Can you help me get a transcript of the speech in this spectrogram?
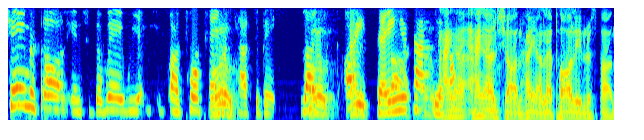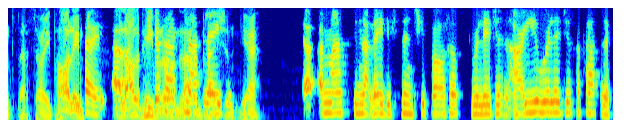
shame us all into the way we our poor parents Well, had to be. Like, well, Are you saying you're God. Catholic? Hang on, hang on, Sean. Hang on. Let Pauline respond to that. Sorry, Pauline. Sorry, a uh, lot of people just are under that asking that lady. impression. Yeah. Uh, I'm asking that lady since she brought up religion. Are you religious or Catholic?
